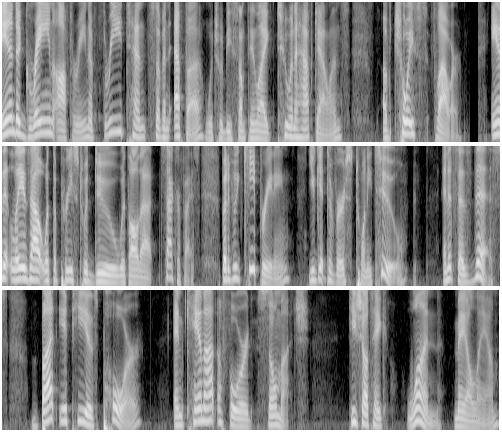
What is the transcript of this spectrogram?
and a grain offering of three tenths of an ephah, which would be something like two and a half gallons, of choice flour. And it lays out what the priest would do with all that sacrifice. But if we keep reading, you get to verse 22. And it says this But if he is poor and cannot afford so much, he shall take one male lamb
